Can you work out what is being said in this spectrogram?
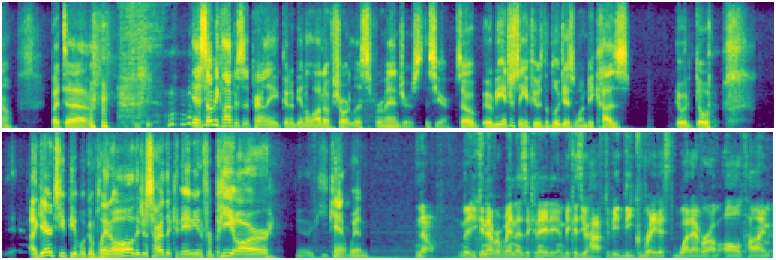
Oh. But uh, yeah, Stubby Clapp is apparently going to be in a lot of shortlists for managers this year. So it would be interesting if he was the Blue Jays one because it would go. I guarantee people complain, oh, they just hired the Canadian for PR. You can't win. No. No, you can never win as a Canadian because you have to be the greatest whatever of all time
